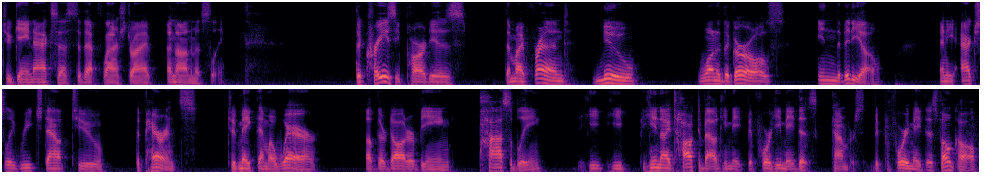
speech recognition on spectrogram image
to gain access to that flash drive anonymously. The crazy part is that my friend knew one of the girls in the video and he actually reached out to the parents to make them aware of their daughter being possibly he he he and I talked about he made before he made this converse before he made this phone call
